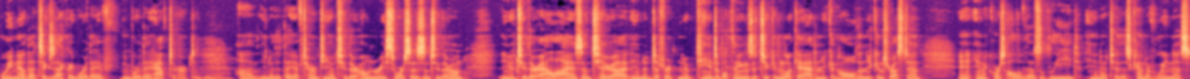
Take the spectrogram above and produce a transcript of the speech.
we know that's exactly where they've mm-hmm. where they have turned. Mm-hmm. Uh, you know that they have turned you know to their own resources and to their own you know to their allies and to yeah. uh, you know different you know tangible things that you can look at and you can hold and you can trust in, and, and of course all of those lead you know to this kind of leanness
